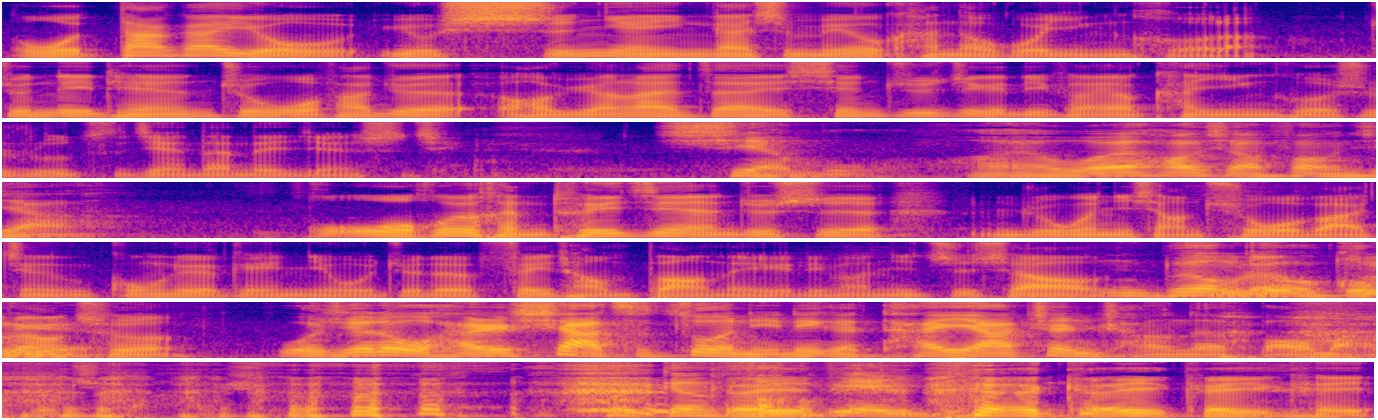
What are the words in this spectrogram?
我大概有有十年应该是没有看到过银河了。就那天，就我发觉哦，原来在仙居这个地方要看银河是如此简单的一件事情。羡慕，哎呀，我也好想放假。我我会很推荐，就是如果你想去，我把这个攻略给你，我觉得非常棒的一个地方。你只需要你不用给我攻略车。我觉得我还是下次坐你那个胎压正常的宝马过去吧，还是会更 方便一点。可以，可以，可以。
